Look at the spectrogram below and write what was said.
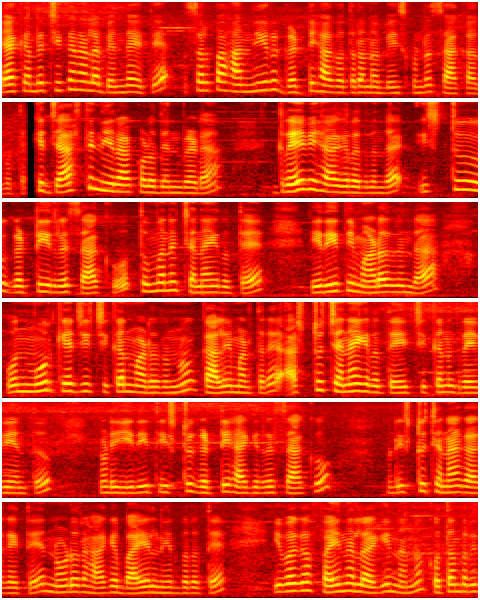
ಯಾಕಂದರೆ ಚಿಕನ್ ಎಲ್ಲ ಬೆಂದೈತೆ, ಸ್ವಲ್ಪ ಆ ನೀರು ಗಟ್ಟಿ ಆಗೋ ಥರ ನಾವು ಬೇಯಿಸ್ಕೊಂಡ್ರೆ ಸಾಕಾಗುತ್ತೆ. ಅದಕ್ಕೆ ಜಾಸ್ತಿ ನೀರು ಹಾಕೊಳ್ಳೋದೇನು ಬೇಡ. ಗ್ರೇವಿ ಆಗಿರೋದ್ರಿಂದ ಇಷ್ಟು ಗಟ್ಟಿ ಇದ್ದರೆ ಸಾಕು ತುಂಬಾ ಚೆನ್ನಾಗಿರುತ್ತೆ. ಈ ರೀತಿ ಮಾಡೋದ್ರಿಂದ ಒಂದು ಮೂರು ಕೆ ಜಿ ಚಿಕನ್ ಮಾಡಿದ್ರು ಖಾಲಿ ಮಾಡ್ತಾರೆ. ಅಷ್ಟು ಚೆನ್ನಾಗಿರುತ್ತೆ ಈ ಚಿಕನ್ ಗ್ರೇವಿ ಅಂತೂ. ನೋಡಿ, ಈ ರೀತಿ ಇಷ್ಟು ಗಟ್ಟಿ ಆಗಿದ್ರೆ ಸಾಕು. ನೋಡಿ, ಇಷ್ಟು ಚೆನ್ನಾಗಿ ಆಗೈತೆ. ನೋಡೋರು ಹಾಗೆ ಬಾಯಲ್ಲಿ ನೀರು ಬರುತ್ತೆ. ಇವಾಗ ಫೈನಲ್ ಆಗಿ ನಾನು ಕೊತ್ತಂಬರಿ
